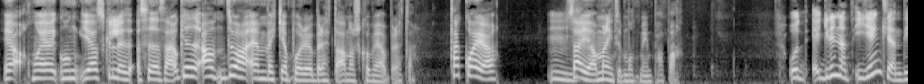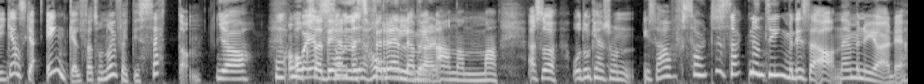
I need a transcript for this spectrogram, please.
Ja, hon, hon, jag skulle säga så här: okej An- du har en vecka på dig att berätta annars kommer jag att berätta. Tack och adjö. Så här gör man inte mot min pappa. Och grejen är att egentligen det är ganska enkelt för att hon har ju faktiskt sett dem. Ja, Hon, hon också bara, det är hennes föräldrar. med en annan man. Alltså, och då kanske hon är såhär, varför har du inte sagt någonting? Men det är såhär, ah, nej men nu gör jag det.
